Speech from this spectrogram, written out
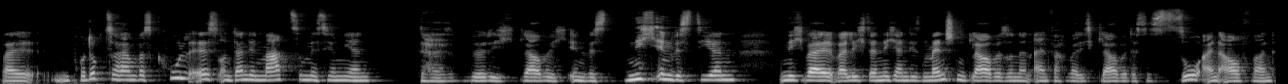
Weil ein Produkt zu haben, was cool ist und dann den Markt zu missionieren, da würde ich, glaube ich, invest nicht investieren. Nicht, weil, weil ich dann nicht an diesen Menschen glaube, sondern einfach, weil ich glaube, das ist so ein Aufwand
